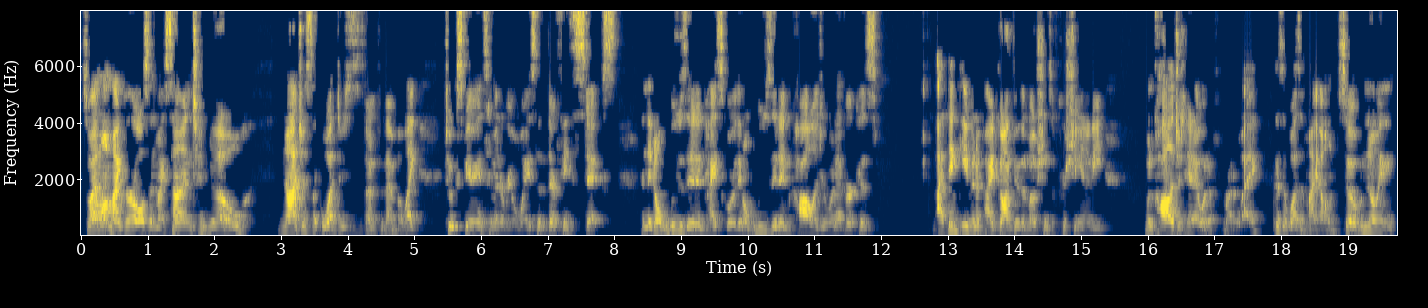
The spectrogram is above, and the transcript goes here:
So I want my girls and my son to know not just like what Jesus has done for them, but like to experience him in a real way so that their faith sticks and they don't lose it in high school or they don't lose it in college or whatever. Cause I think even if I had gone through the motions of Christianity, when college had hit, I would have run away because it wasn't my own. So knowing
